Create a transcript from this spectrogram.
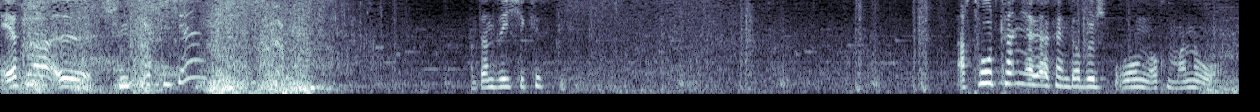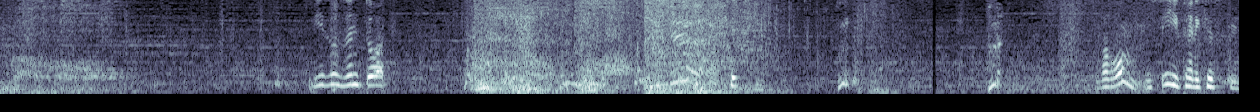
Erstmal äh, tschüss ihr Viecher. Und dann sehe ich hier Kisten. Ach, tot kann ja gar kein Doppelsprung. Och, Manno. Wieso sind dort Kisten? Warum? Ich sehe hier keine Kisten.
